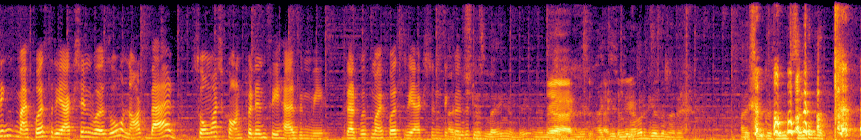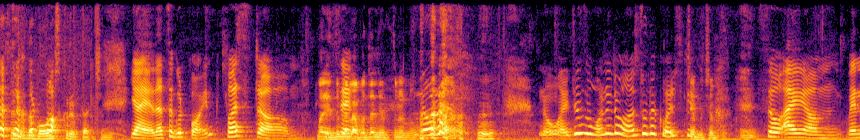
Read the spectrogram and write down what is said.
think my first reaction was, oh, not bad. So much confidence he has in me. That was my first reaction because it was. లైంగ్ అండి నేను Yeah, I actually- never give the narrate I sent sent the bound script actually Yeah, yeah, that's a good point. First, um, మరి he ఎందుకు said- అలా అబద్ధాలు చెప్తున్నాను no, no, no, I just wanted to answer the question. చెప్పు చెప్పు Mm. So I, um, when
